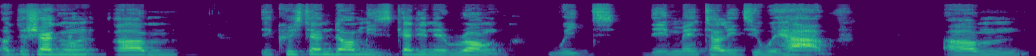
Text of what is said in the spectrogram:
Dr. Segun, um, the Christendom is getting it wrong with the mentality we have. Um,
